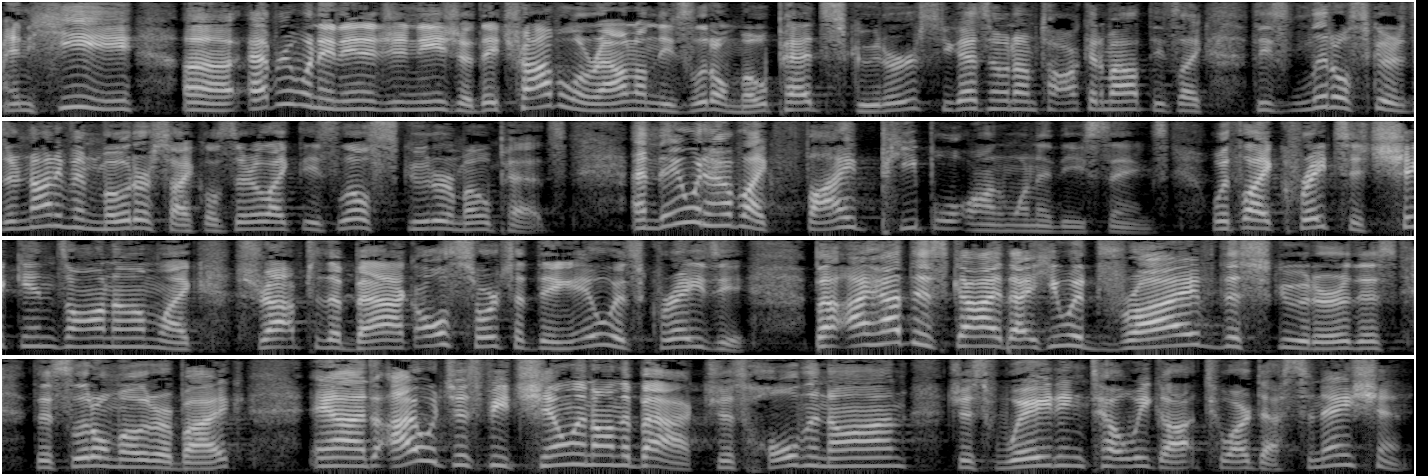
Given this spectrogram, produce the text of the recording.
And he, uh, everyone in Indonesia, they travel around on these little moped scooters. You guys know what I'm talking about? These like, these little scooters. They're not even motorcycles. They're like these little scooter mopeds. And they would have like five people on one of these things with like crates of chickens on them, like strapped to the back, all sorts of things. It was crazy. But I had this guy that he would drive the scooter, this, this little motorbike, and I would just be chilling on the back, just holding on, just waiting till we got to our destination.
